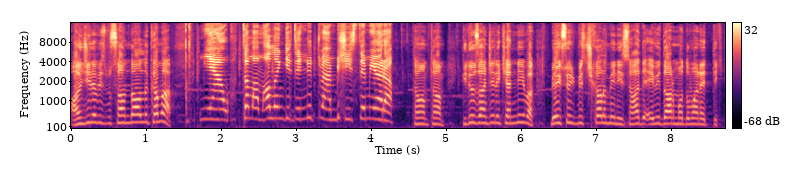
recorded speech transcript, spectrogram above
Angela biz bu sandığı aldık ama. Miau tamam alın gidin lütfen bir şey istemiyorum. Tamam tamam. Gidiyoruz Angela kendine iyi bak. Bebek sönük biz çıkalım en iyisi. Hadi evi darma duman ettik.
